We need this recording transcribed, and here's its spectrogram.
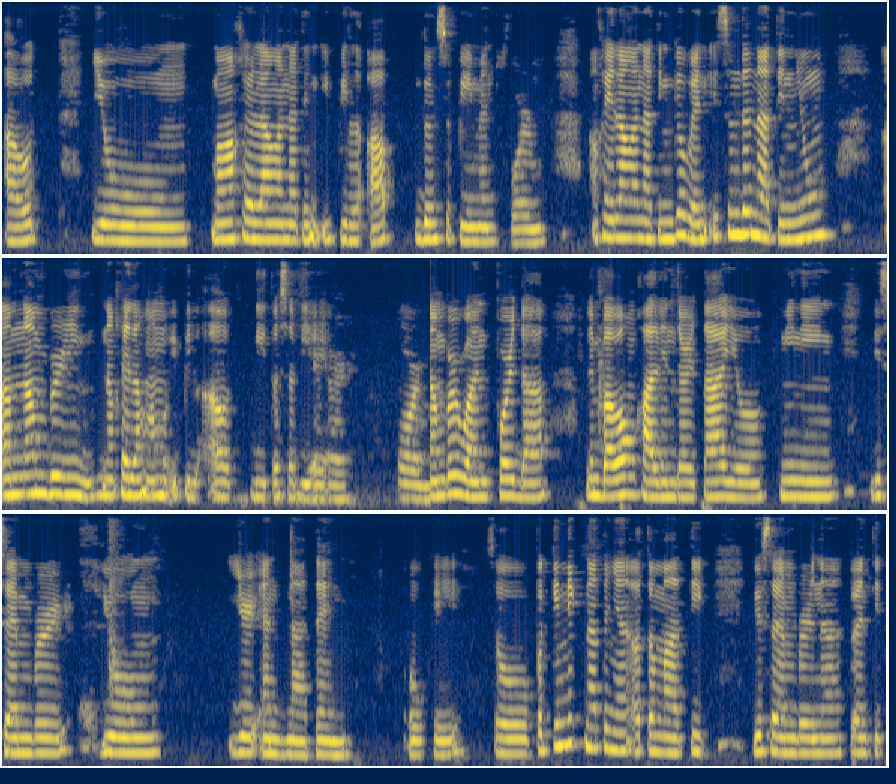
out yung mga kailangan natin i-fill up doon sa payment form. Ang kailangan natin gawin is sundan natin yung um, numbering na kailangan mo i-fill out dito sa BIR form. Number one, for the, limbawa kung calendar tayo, meaning December yung year-end natin. Okay? So, pag kinik natin yan, automatic December na 20,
